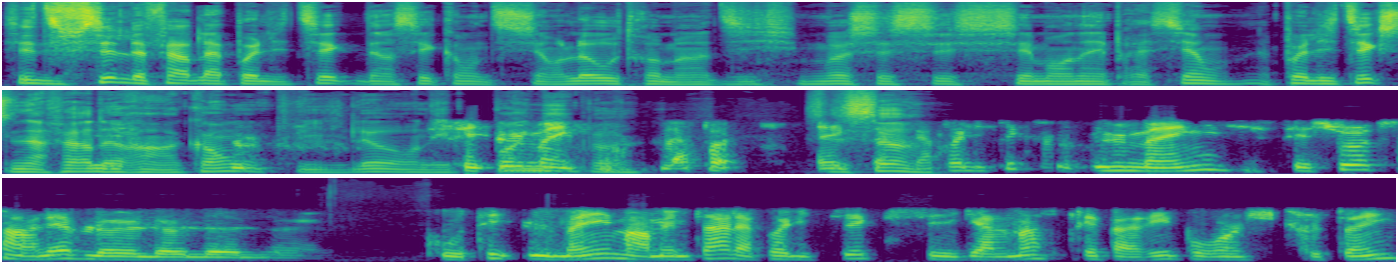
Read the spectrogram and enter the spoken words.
C'est difficile de faire de la politique dans ces conditions-là, autrement dit. Moi, c'est- mon impression. La politique, c'est une affaire de rencontre, puis là, on est C'est humain. par- La, po- ça. La politique, c'est humain. C'est sûr que ça enlève le, le- le- le côté humain, mais en même temps, la politique, c'est également se préparer pour un scrutin.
